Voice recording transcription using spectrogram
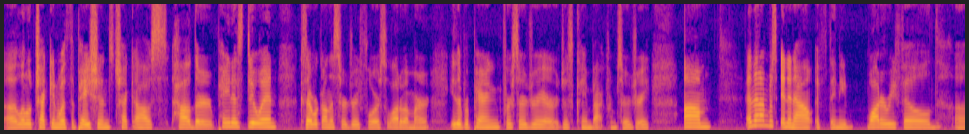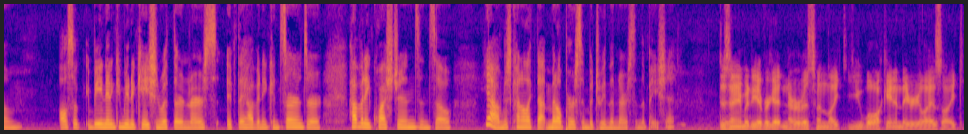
a little check in with the patients, check out how their pain is doing because I work on the surgery floor, so a lot of them are either preparing for surgery or just came back from surgery. Um, and then I'm just in and out if they need water refilled. Um, also being in communication with their nurse if they have any concerns or have any questions. And so, yeah, I'm just kind of like that middle person between the nurse and the patient. Does anybody ever get nervous when like you walk in and they realize like,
